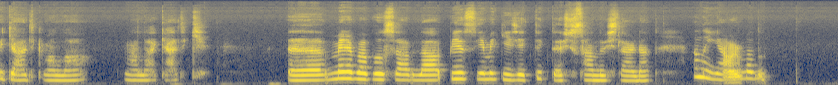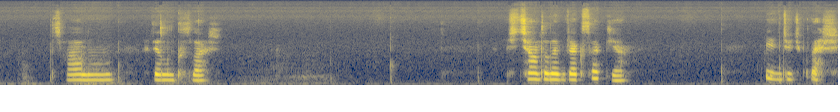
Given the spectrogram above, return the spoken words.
Ay geldik vallahi. Vallahi geldik. Ee, merhaba Buse abla. Biz yemek yiyecektik de şu sandviçlerden. Alın yavrum alın. Sağ olun. Hadi alın kızlar. Şu çantada bıraksak ya. Gelin çocuklar.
